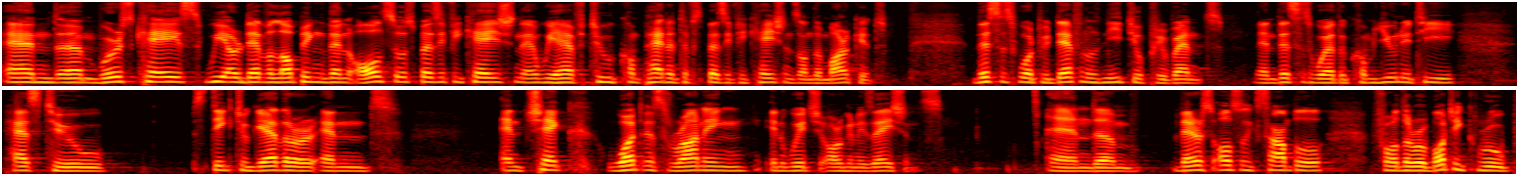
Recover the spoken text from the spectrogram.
And um, worst case, we are developing then also a specification and we have two competitive specifications on the market. This is what we definitely need to prevent. And this is where the community has to stick together and and check what is running in which organizations. And um, there's also an example for the robotic group.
